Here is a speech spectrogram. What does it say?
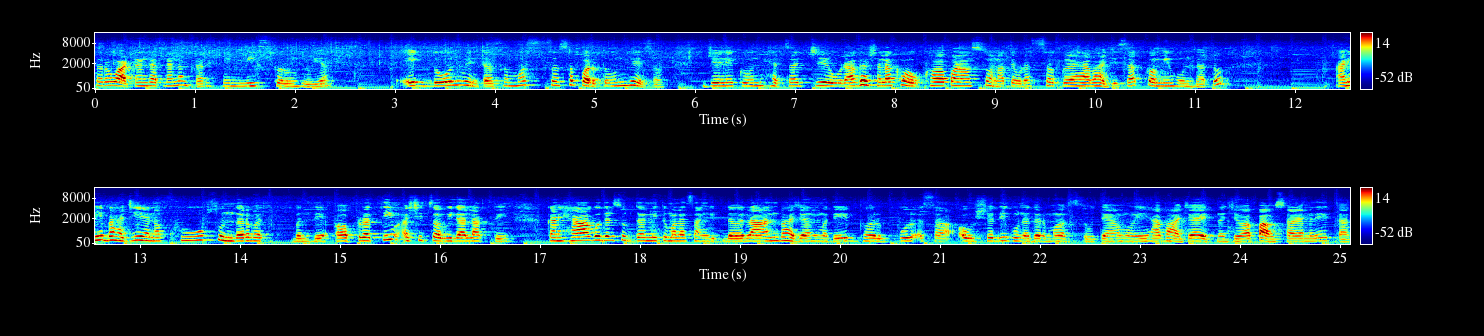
सर्व वाटण घातल्यानंतर हे मिक्स करून घेऊया. एक दोन मिनटं असं मस्त असं परतवून घ्यायचं. जेणेकरून ह्याचा जेवढा घशाला खवखवापणा असतो ना तेवढा सगळ्या ह्या भाजीचा कमी होऊन जातो. आणि ही भाजी आहे ना खूप सुंदर बन बनते. अप्रतिम अशी चवीला लागते. कारण ह्या अगोदरसुद्धा मी तुम्हाला सांगितलं रानभाज्यांमध्ये भरपूर असा औषधी गुणधर्म असतो. त्यामुळे ह्या भाज्या आहेत ना जेव्हा पावसाळ्यामध्ये येतात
